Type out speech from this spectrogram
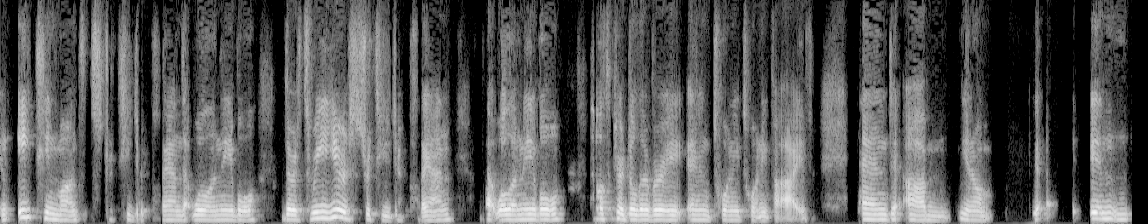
an 18 month strategic plan that will enable their three year strategic plan that will enable healthcare delivery in 2025. And, um, you know, in,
